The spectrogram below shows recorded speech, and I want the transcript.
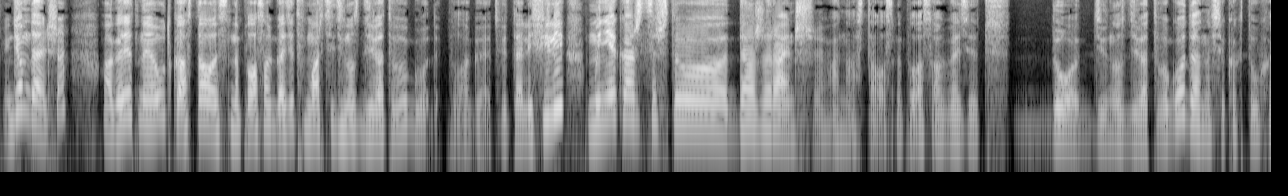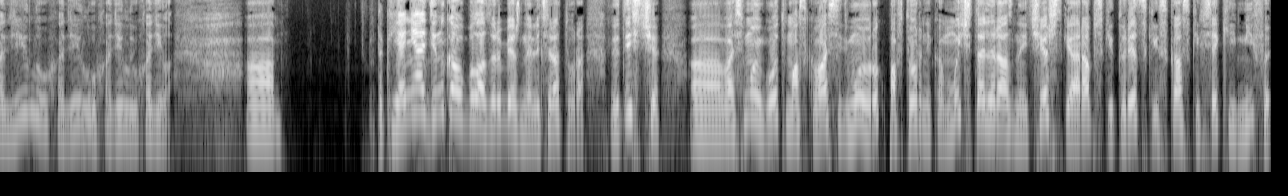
Идем дальше. А газетная утка осталась на полосах газет в марте 99 -го года, полагает Виталий Фили. Мне кажется, что даже раньше она осталась на полосах газет до 99 -го года. Она все как-то уходила, уходила, уходила и уходила. А, так я не один, у кого была зарубежная литература. 2008 год, Москва, седьмой урок по вторникам. Мы читали разные чешские, арабские, турецкие сказки, всякие мифы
